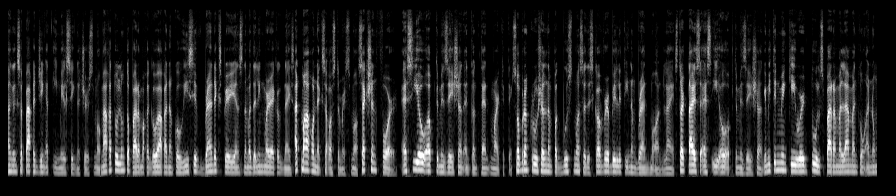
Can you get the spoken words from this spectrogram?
hanggang sa packaging at email signatures mo. Makatulong to para makagawa ka ng cohesive brand experience na madaling ma-recognize at makakonect sa customers mo. Section 4, SEO optimization and content marketing. Sobrang crucial ng pag-boost mo sa discoverability ng brand mo online. Start tayo sa SEO optimization. Gamitin mo yung keyword tools para malaman kung anong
